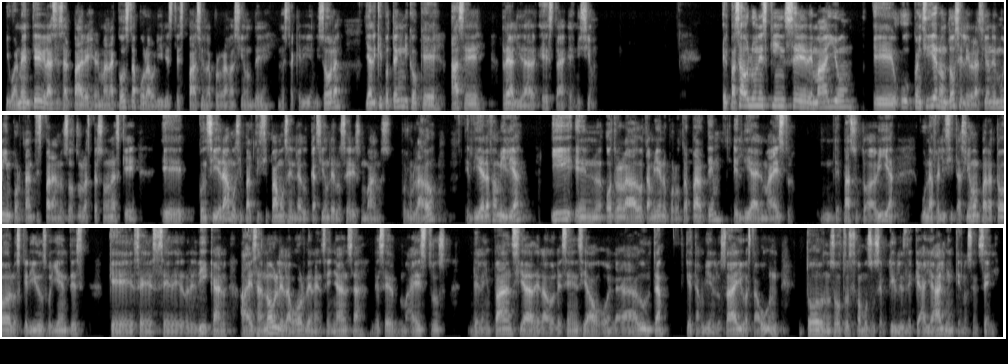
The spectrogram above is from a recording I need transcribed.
Igualmente, gracias al Padre Germán Acosta por abrir este espacio en la programación de nuestra querida emisora y al equipo técnico que hace realidad esta emisión. El pasado lunes 15 de mayo eh, coincidieron dos celebraciones muy importantes para nosotros, las personas que eh, consideramos y participamos en la educación de los seres humanos. Por un lado, el Día de la Familia y en otro lado también, o por otra parte, el Día del Maestro. De paso, todavía una felicitación para todos los queridos oyentes que se, se dedican a esa noble labor de la enseñanza, de ser maestros, de la infancia, de la adolescencia o, en la edad adulta, que también los hay o hasta aún todos nosotros somos susceptibles de que haya alguien que nos enseñe.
